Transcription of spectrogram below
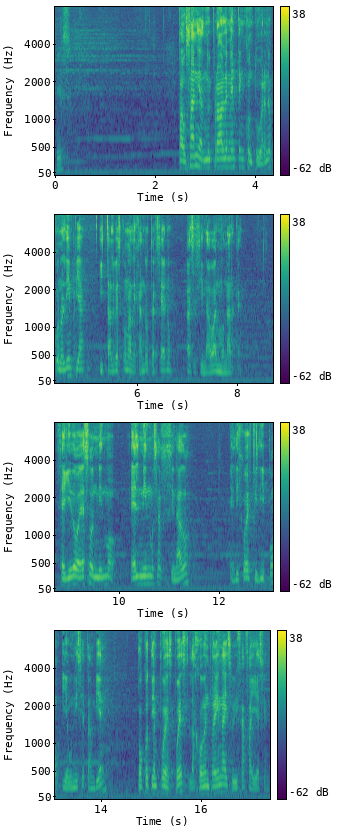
sí es. Pausanias, muy probablemente en contubernio con Olimpia y tal vez con Alejandro III, asesinaba al monarca. Seguido de eso, él mismo, él mismo es asesinado, el hijo de Filipo y Eunice también. Poco tiempo después, la joven reina y su hija fallecen,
